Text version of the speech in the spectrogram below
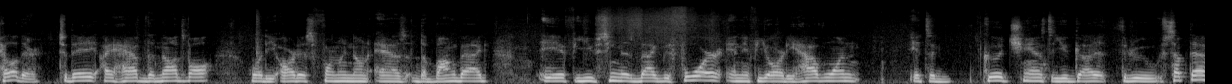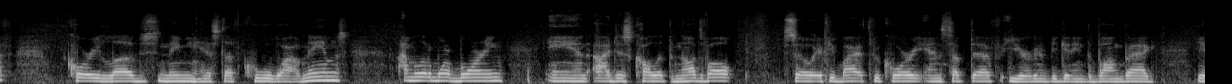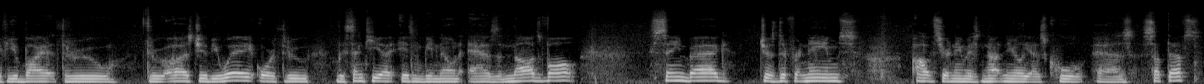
Hello there. Today I have the Nods Vault, or the artist formerly known as the Bong Bag. If you've seen this bag before, and if you already have one, it's a good chance that you got it through SupDef. Corey loves naming his stuff cool, wild names. I'm a little more boring, and I just call it the Nods Vault. So if you buy it through Corey and SupDef, you're going to be getting the Bong Bag. If you buy it through through us, GWA, or through Licentia, is going to be known as Nods Vault. Same bag, just different names. Obviously, our name is not nearly as cool as SupDef's.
